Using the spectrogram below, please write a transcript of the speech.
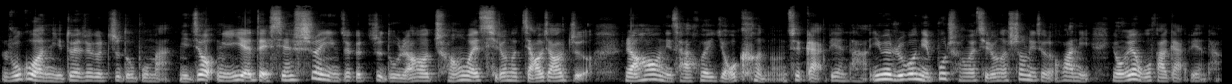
如果你对这个制度不满，你就你也得先顺应这个制度，然后成为其中的佼佼者，然后你才会有可能去改变它。因为如果你不成为其中的胜利者的话，你永远无法改变它。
